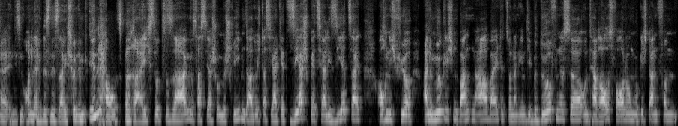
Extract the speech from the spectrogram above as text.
äh, in diesem Online-Business, sage ich schon, im Inhouse-Bereich sozusagen. Das hast du ja schon beschrieben, dadurch, dass ihr halt jetzt sehr spezialisiert seid, auch nicht für alle möglichen Banken arbeitet, sondern eben die Bedürfnisse und Herausforderungen wirklich dann von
